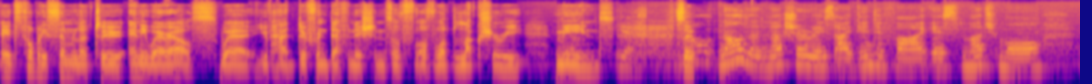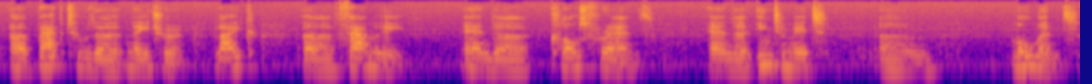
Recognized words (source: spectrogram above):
it's probably similar to anywhere else where you've had different definitions of, of what luxury means. Yes. So now, now the luxuries identify is much more uh, back to the nature, like uh, family and uh, close friends and intimate um, moments.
